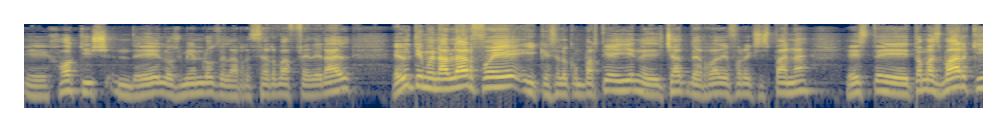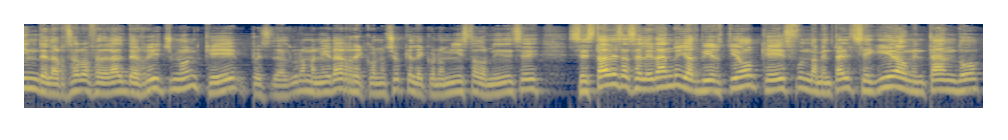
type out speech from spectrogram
eh, hawkish de los miembros de la Reserva Federal. El último en hablar fue, y que se lo compartí ahí en el chat de Radio Forex Hispana, este Thomas Barkin de la Reserva Federal de Richmond, que pues de alguna manera reconoció que la economía estadounidense se está desacelerando y advirtió que es fundamental seguir aumentando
